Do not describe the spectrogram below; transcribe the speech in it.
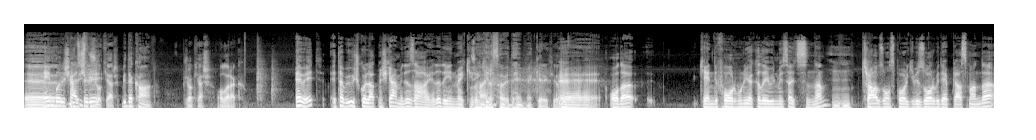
Ee, Hem Barış Alper'i bir Joker. Bir de Kaan Joker olarak. Evet. E tabii 3 gol atmışken mi de Zaha'ya da değinmek gerekiyor. Zaha'ya tabii değinmek gerekiyor. Ee, o da kendi formunu yakalayabilmesi açısından hı hı. Trabzonspor gibi zor bir deplasmanda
